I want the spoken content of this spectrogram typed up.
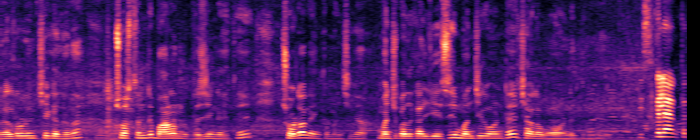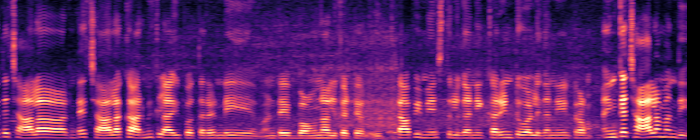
నెల రోజుల నుంచే కదా చూస్తుంటే బాగానే ఉంది ప్రజెంట్ అయితే. చూడాలి ఇంకా మంచిగా. మంచి పథకాలు చేసి మంచిగా ఉంటే చాలా బాగుంటుంది. ఇసుక లేకపోతే చాలా అంటే చాలా కార్మికులు ఆగిపోతారండి. అంటే భవనాలు కట్టారు టాపీ మేస్తులు కానీ కరెంటు వాళ్ళు కానీ ఇంకా చాలా మంది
